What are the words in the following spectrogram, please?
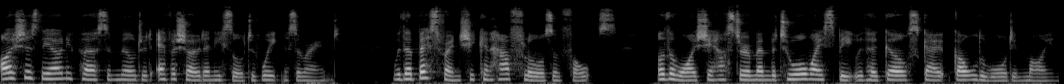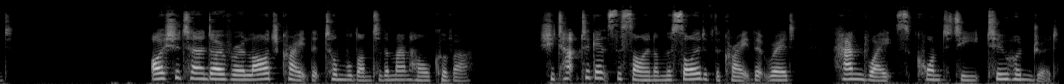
Aisha's the only person Mildred ever showed any sort of weakness around. With her best friend she can have flaws and faults. Otherwise she has to remember to always speak with her Girl Scout Gold Award in mind. Aisha turned over a large crate that tumbled onto the manhole cover. She tapped against the sign on the side of the crate that read, Hand weights, quantity 200.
